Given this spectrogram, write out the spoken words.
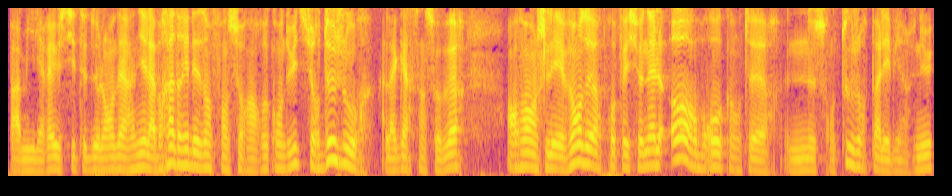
Parmi les réussites de l'an dernier, la braderie des enfants sera reconduite sur deux jours à la gare Saint-Sauveur. En revanche, les vendeurs professionnels hors brocanteurs ne seront toujours pas les bienvenus.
